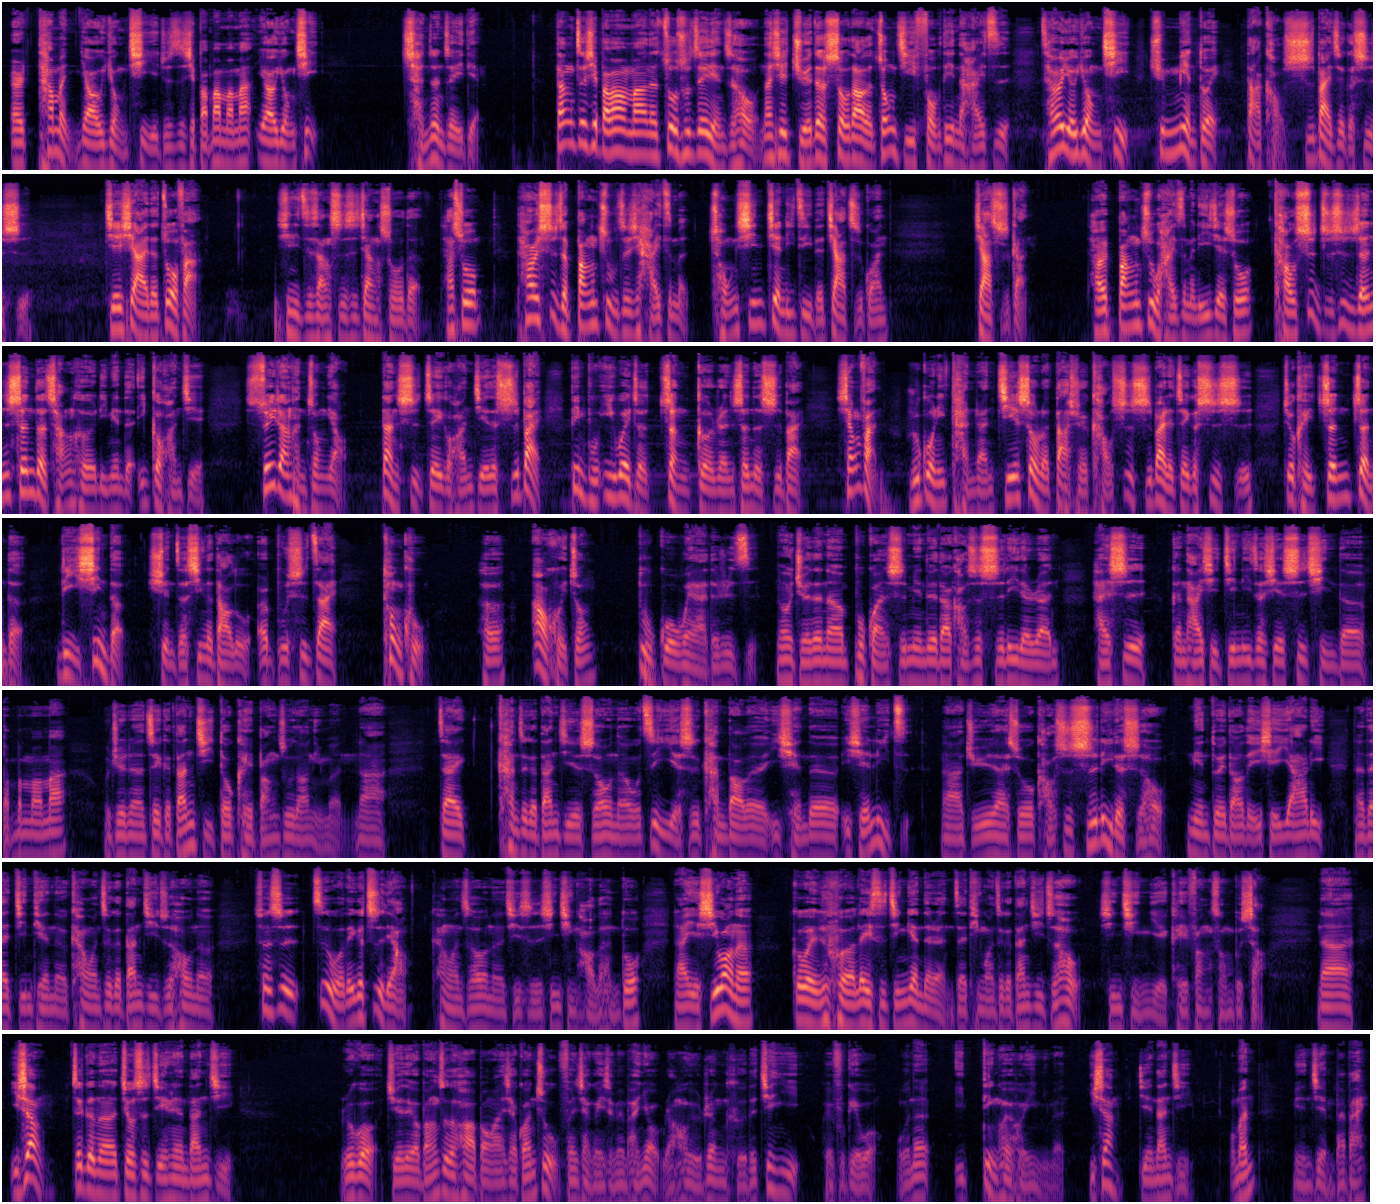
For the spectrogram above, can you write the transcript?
而他们要有勇气，也就是这些爸爸妈妈要有勇气承认这一点。当这些爸爸妈妈呢做出这一点之后，那些觉得受到了终极否定的孩子才会有勇气去面对大考失败这个事实。接下来的做法，心理咨商师是这样说的：他说他会试着帮助这些孩子们重新建立自己的价值观、价值感。他会帮助孩子们理解说，考试只是人生的长河里面的一个环节，虽然很重要，但是这个环节的失败，并不意味着整个人生的失败。相反，如果你坦然接受了大学考试失败的这个事实，就可以真正的理性的选择新的道路，而不是在痛苦和懊悔中度过未来的日子。那我觉得呢，不管是面对到考试失利的人，还是跟他一起经历这些事情的爸爸妈妈，我觉得这个单集都可以帮助到你们。那在看这个单集的时候呢，我自己也是看到了以前的一些例子。那举例来说，考试失利的时候面对到的一些压力。那在今天呢，看完这个单集之后呢，算是自我的一个治疗。看完之后呢，其实心情好了很多。那也希望呢，各位如果有类似经验的人，在听完这个单集之后，心情也可以放松不少。那。以上这个呢，就是今天的单集。如果觉得有帮助的话，帮我按下关注，分享给你身边朋友，然后有任何的建议回复给我，我呢一定会回应你们。以上今天单集，我们明天见，拜拜。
